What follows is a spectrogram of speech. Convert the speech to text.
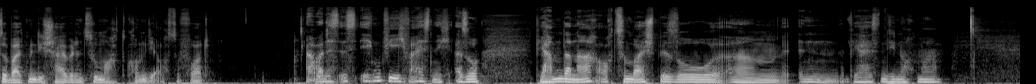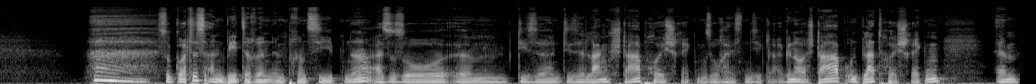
sobald man die Scheibe dann zumacht, kommen die auch sofort. Aber das ist irgendwie, ich weiß nicht. Also wir haben danach auch zum Beispiel so, ähm, in, wie heißen die nochmal? so Gottesanbeterin im Prinzip, ne? Also so ähm, diese, diese langen Stabheuschrecken, so heißen sie, genau, Stab- und Blattheuschrecken, ähm,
